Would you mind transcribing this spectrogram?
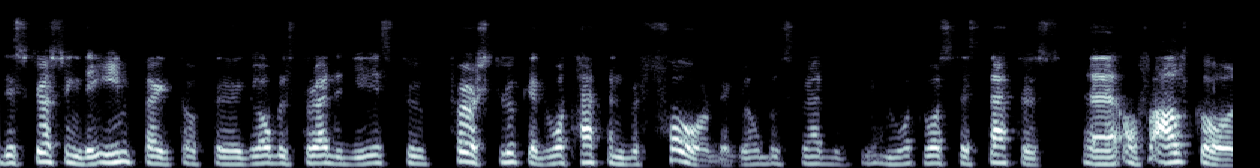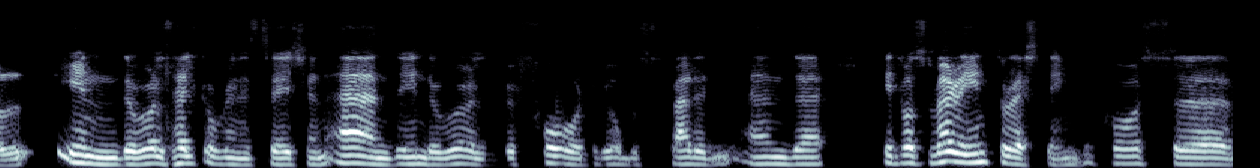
discussing the impact of the global strategy is to first look at what happened before the global strategy and what was the status uh, of alcohol in the World Health Organization and in the world before the global strategy. And uh, it was very interesting because uh,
